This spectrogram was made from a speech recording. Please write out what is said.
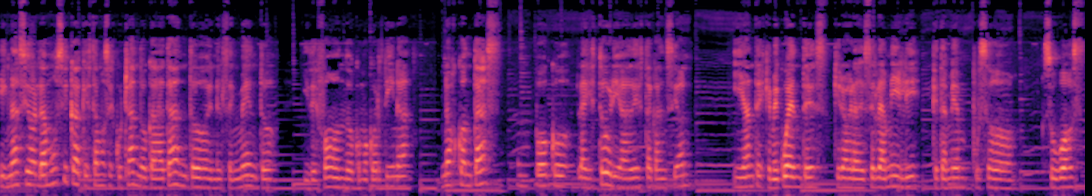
Ignacio, la música que estamos escuchando cada tanto en el segmento y de fondo como cortina, ¿nos contás un poco la historia de esta canción? Y antes que me cuentes, quiero agradecerle a Mili, que también puso su voz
